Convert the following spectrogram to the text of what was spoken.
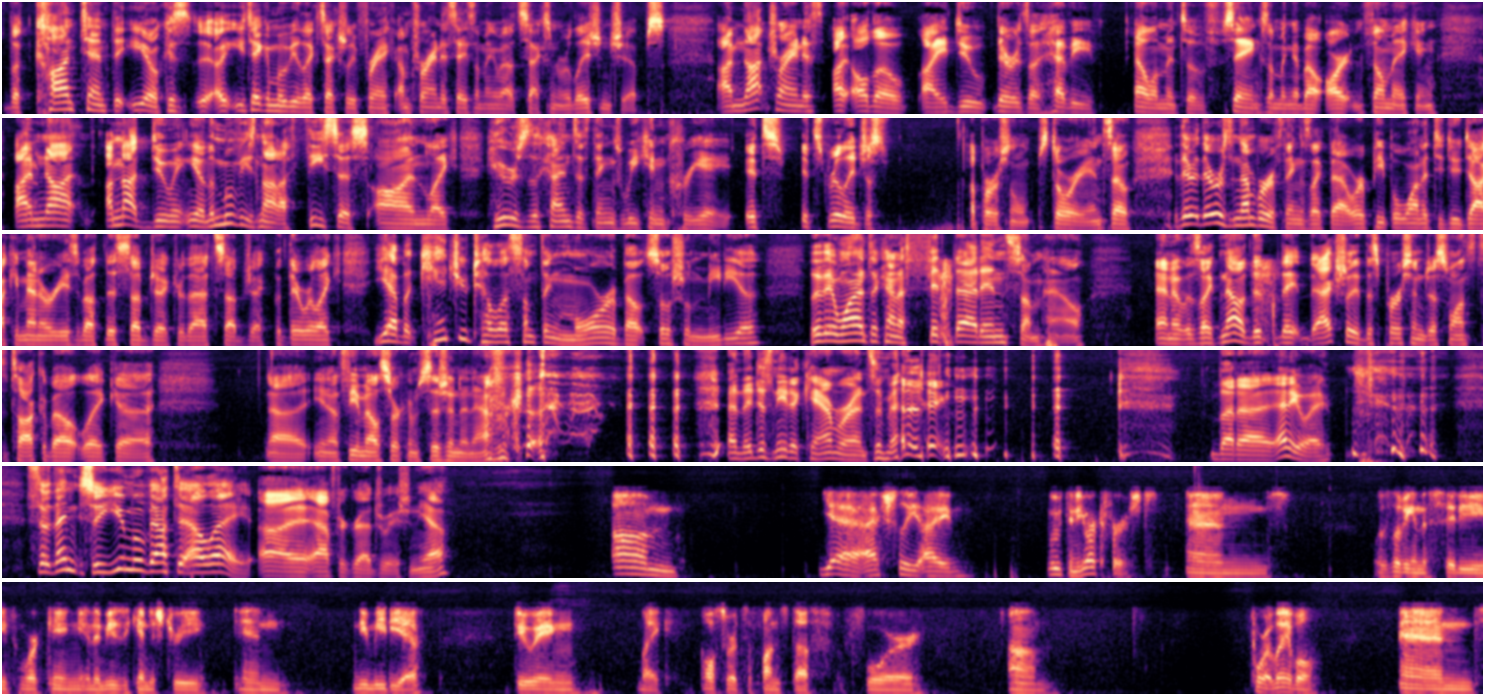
the content that you know because uh, you take a movie like sexually frank i'm trying to say something about sex and relationships i'm not trying to I, although i do there is a heavy element of saying something about art and filmmaking i'm not i'm not doing you know the movie's not a thesis on like here's the kinds of things we can create it's it's really just a personal story. And so there there was a number of things like that where people wanted to do documentaries about this subject or that subject, but they were like, "Yeah, but can't you tell us something more about social media?" That they wanted to kind of fit that in somehow. And it was like, "No, th- they, actually this person just wants to talk about like uh, uh, you know, female circumcision in Africa." and they just need a camera and some editing. but uh, anyway, so then so you move out to LA uh, after graduation, yeah? Um, yeah, actually, I moved to New York first and was living in the city, working in the music industry in new media, doing like all sorts of fun stuff for um, for a label, and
